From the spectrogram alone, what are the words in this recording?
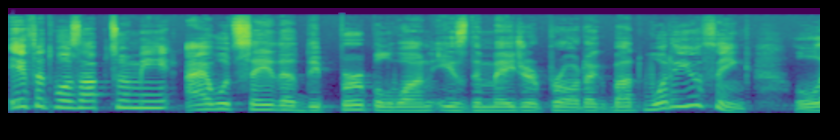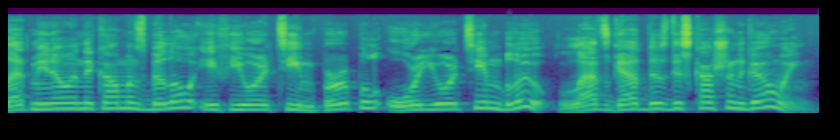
if it was up to me, I would say that the purple one is the major product, but what do you think? Let me know in the comments below if you're team purple or you're team blue. Let's get this discussion going.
